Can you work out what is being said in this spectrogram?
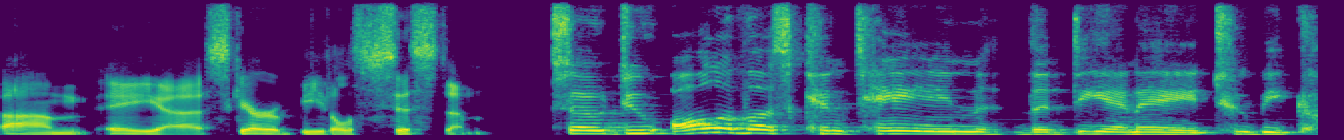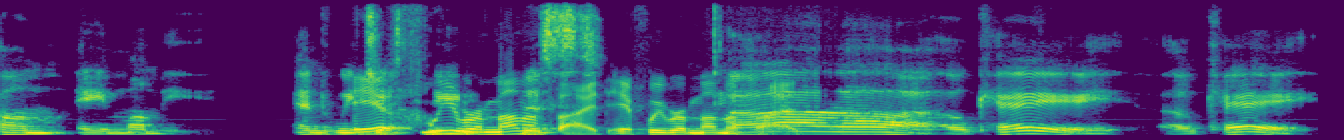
um, a uh, scarab beetle system. So, do all of us contain the DNA to become a mummy? And we if just we need were this- mummified, if we were mummified, Ah, okay, okay,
